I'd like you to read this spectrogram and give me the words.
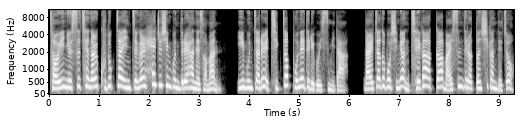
저희 뉴스 채널 구독자 인증을 해주신 분들에 한해서만 이 문자를 직접 보내드리고 있습니다. 날짜도 보시면 제가 아까 말씀드렸던 시간대죠.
